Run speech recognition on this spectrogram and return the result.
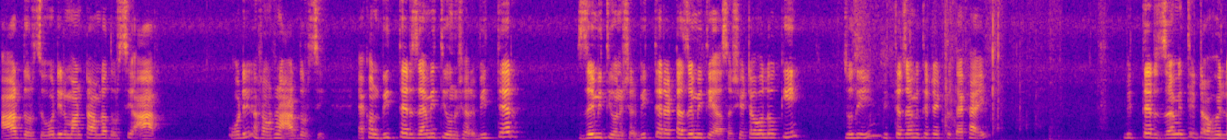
আর ধরছি। ওডির মানটা আমরা ধরছি আর ওডির সমান আর ধরছি। এখন বৃত্তের জ্যামিতি অনুসারে, বৃত্তের জ্যামিতি অনুসারে, বৃত্তের একটা জ্যামিতি আছে, সেটা হলো কি? যদি বৃত্তের জ্যামিতিটা একটু দেখাই, বৃত্তের জ্যামিতিটা হইল,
